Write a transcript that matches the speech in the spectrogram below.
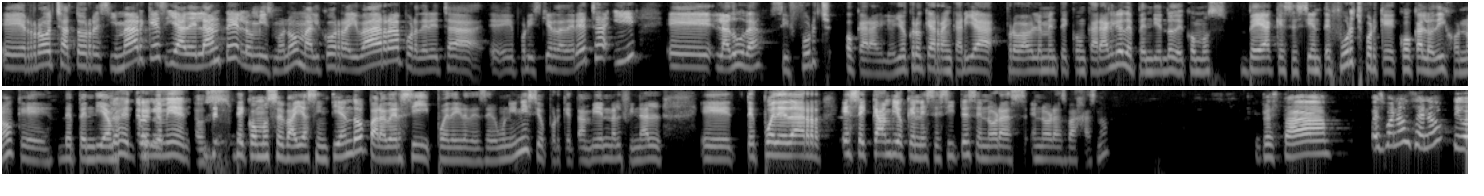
Eh, Rocha, Torres y Márquez. Y adelante lo mismo, ¿no? Malcorra y Barra, por derecha, eh, por izquierda, derecha. Y eh, la duda, si Furch o Caraglio. Yo creo que arrancaría probablemente con Caraglio, dependiendo de cómo vea que se siente Furch, porque Coca lo dijo, ¿no? Que dependía Los entrenamientos. De, de, cómo se vaya sintiendo para ver si puede ir desde un inicio, porque también al final te puede dar ese cambio que necesites en horas, en horas bajas, ¿no? Está pues bueno, once, ¿no? Digo,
